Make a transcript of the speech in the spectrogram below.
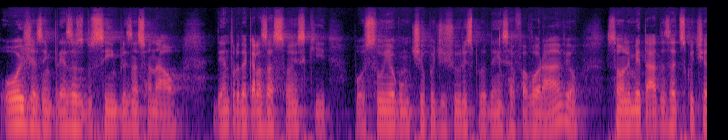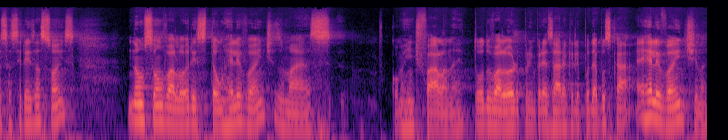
hoje as empresas do Simples Nacional, dentro daquelas ações que possuem algum tipo de jurisprudência favorável, são limitadas a discutir essas três ações, não são valores tão relevantes, mas como a gente fala, né? Todo valor para o empresário que ele puder buscar é relevante, né?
